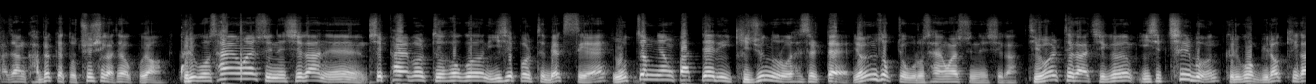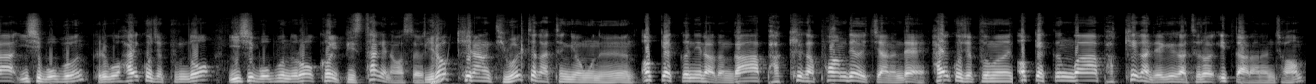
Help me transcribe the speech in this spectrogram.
가장 가볍게 또 출시가 되었고요. 그리고 사용할 수 있는 시간은 18V 혹은 20V MAX의 5.0 배터리 기준으로 했을 때 연속적으로 사용할 수 있는 시간. 디월트가 지금 27분, 그리고 밀워키가 25분, 그리고 하이코 제품도 25분으로 거의 비슷하게 나왔어요. 밀워키랑 디월트 같은 경우는 어깨끈이라던가 바퀴가 포함되어 있지 않은데 하이코 제품은 어깨끈과 바퀴가 4개가 들어있다는 점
